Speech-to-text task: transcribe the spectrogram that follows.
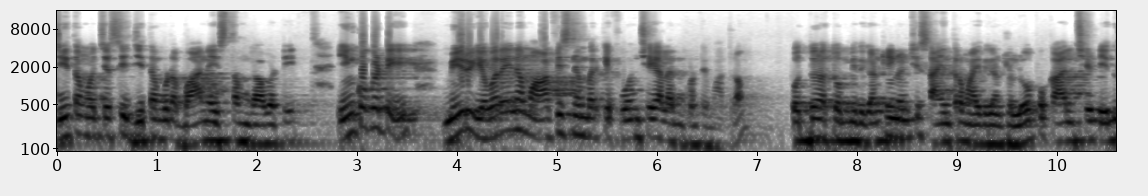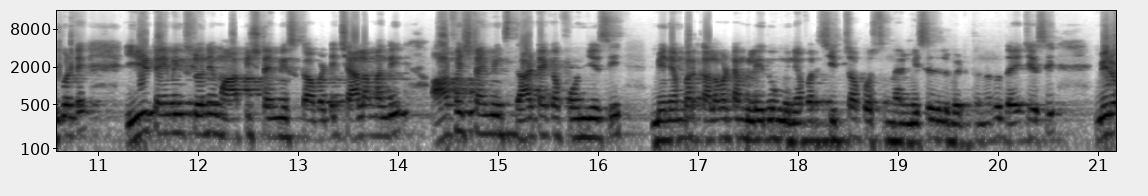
జీతం వచ్చేసి జీతం కూడా బాగానే ఇస్తాం కాబట్టి. ఇంకొకటి మీరు ఎవరైనా మా ఆఫీస్ నెంబర్కి ఫోన్ చేయాలనుకుంటే మాత్రం పొద్దున తొమ్మిది గంటల నుంచి సాయంత్రం ఐదు గంటల లోపు కాల్ చేయండి. ఎందుకంటే ఈ టైమింగ్స్లోనే మా ఆఫీస్ టైమింగ్స్ కాబట్టి చాలా మంది ఆఫీస్ టైమింగ్స్ దాటాక ఫోన్ చేసి మీ నెంబర్ కలవటం లేదు మీ నెంబర్ స్విచ్ ఆఫ్ వస్తుందని మెసేజ్లు పెడుతున్నారు. దయచేసి మీరు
